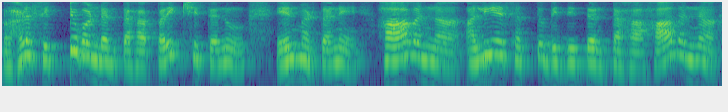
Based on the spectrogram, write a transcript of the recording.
ಬಹಳ ಸಿಟ್ಟುಗೊಂಡಂತಹ ಪರೀಕ್ಷಿತನು ಏನು ಮಾಡ್ತಾನೆ? ಹಾವನ್ನು ಅಲ್ಲಿಯೇ ಸತ್ತು ಬಿದ್ದಿದ್ದಂತಹ ಹಾವನ್ನು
